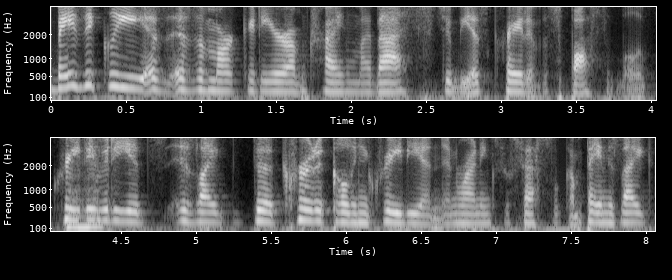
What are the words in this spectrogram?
basically, as, as a marketeer, I'm trying my best to be as creative as possible. Creativity it's, is like the critical ingredient in running successful campaign. It's like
